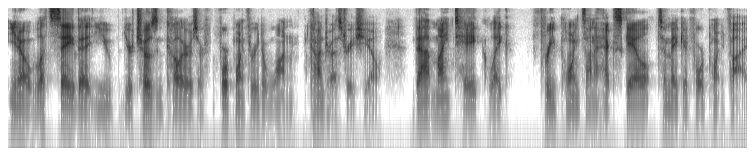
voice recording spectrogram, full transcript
you know, let's say that you your chosen colors are 4.3 to 1 contrast ratio. That might take like 3 points on a hex scale to make it 4.5,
